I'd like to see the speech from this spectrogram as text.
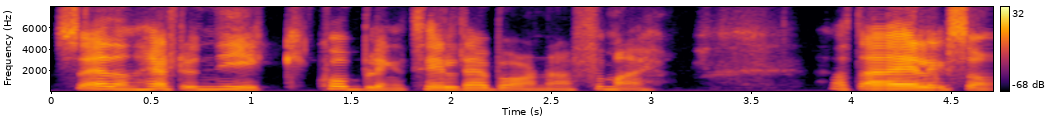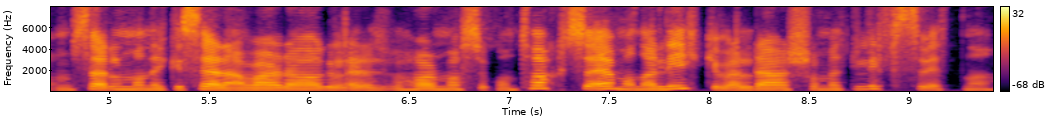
så er det en helt unik kobling til det barnet for meg. At jeg er liksom, Selv om man ikke ser dem hver dag eller har masse kontakt, så er man allikevel der som et livsvitne.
